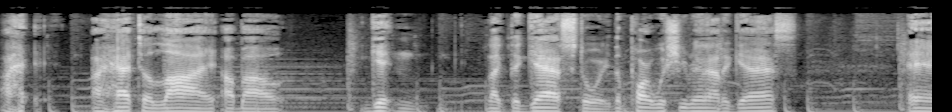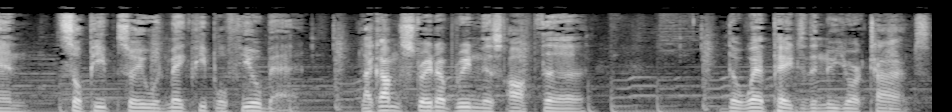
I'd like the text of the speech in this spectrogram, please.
I, I had to lie about getting like the gas story, the part where she ran out of gas. And so people, so it would make people feel bad. Like I'm straight up reading this off the, the web page of the New York Times,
